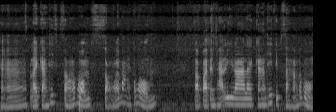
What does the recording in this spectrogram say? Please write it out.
ครับ รายการที่สิบสองครับผมสองร้อยบาทครับผม ต่อไปเป็นพระลีลารายการที่สิบสามครับผม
